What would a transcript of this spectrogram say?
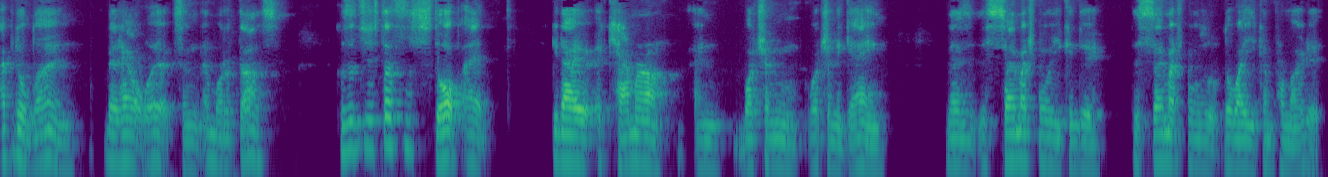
happy to learn about how it works and, and what it does. Because it just doesn't stop at you know a camera and watching watching a game. There's, there's so much more you can do. There's so much more the way you can promote it.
